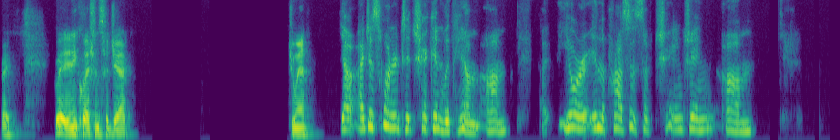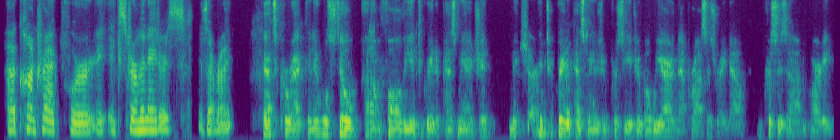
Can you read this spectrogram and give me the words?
Great. Great. Any questions for Jack? Joanne? Yeah, I just wanted to check in with him. Um, uh, you're in the process of changing um a contract for exterminators, is that right? That's correct, and it will still um, follow the integrated pest management, Sure. integrated pest management procedure, but we are in that process right now. Chris has um, already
